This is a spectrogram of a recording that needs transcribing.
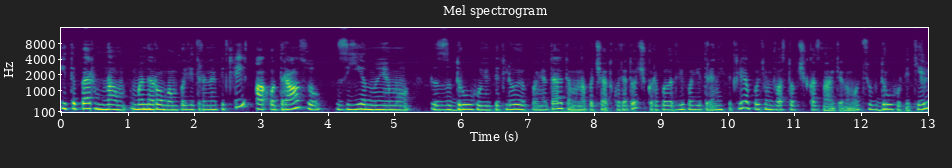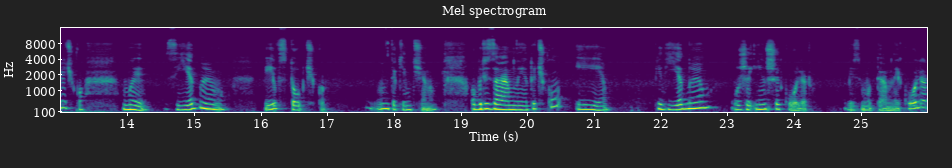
І тепер нам ми не робимо повітряної петлі, а одразу з'єднуємо з другою петлею. Пам'ятаєте, ми на початку рядочку робили дві повітряних петлі, а потім два стопчика з накидом. Оцю в другу петелечку ми з'єднуємо пів стовпчика. Ну, Таким чином. Обрізаємо ниточку і під'єднуємо уже інший колір. Візьму темний колір,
